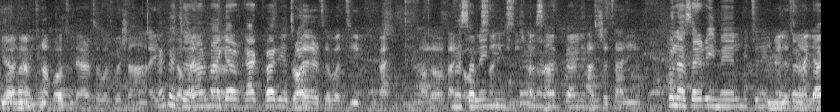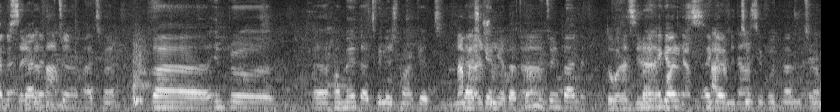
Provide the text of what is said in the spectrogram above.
ایرانی ها می‌تونن باهاتون در ارتباط باشن؟ البته هر اه، اگر هر کاری راه ارتباطی. حالا مسئله که نیست. بله، از چه طریق کل از طریق ایمیل می‌تونیم ایمیلتون اگر بله، دوست دارید بله، بفرمایید. می‌تونم حتما. و این رو حامد at من براشون، villagemarket اه، می‌تونیم بله. دوباره زیر من اگر پادکست اگر چیزی بود من می‌تونم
